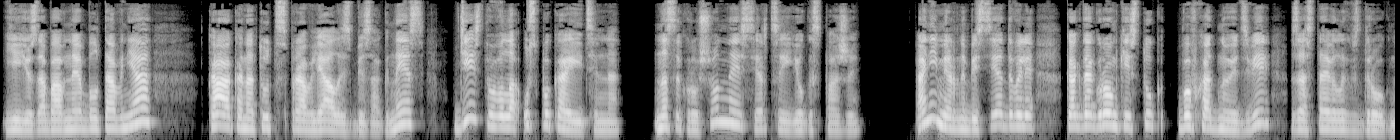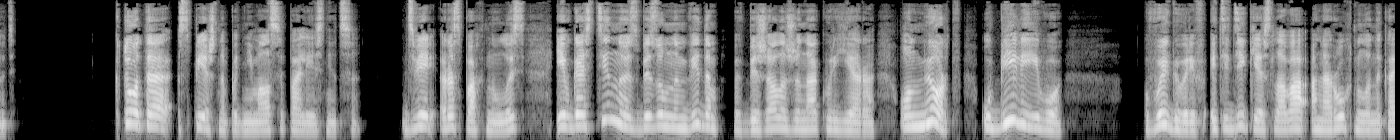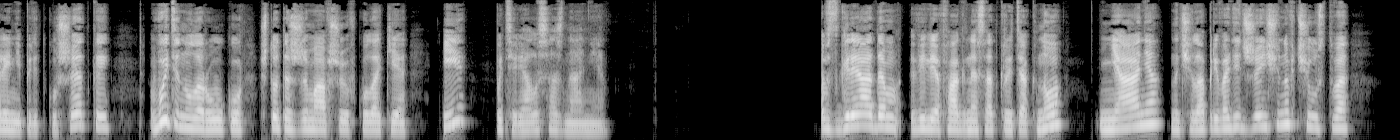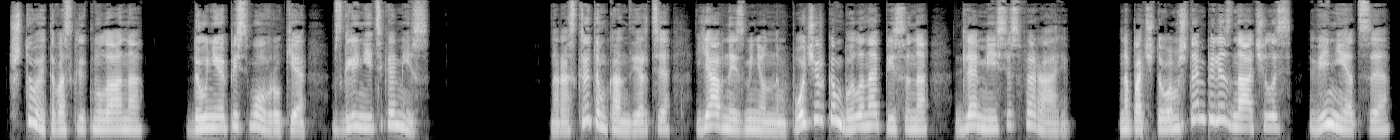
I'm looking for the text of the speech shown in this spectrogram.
Ее забавная болтовня, как она тут справлялась без Агнес, действовала успокоительно на сокрушенное сердце ее госпожи. Они мирно беседовали, когда громкий стук во входную дверь заставил их вздрогнуть. Кто-то спешно поднимался по лестнице. Дверь распахнулась, и в гостиную с безумным видом вбежала жена курьера. «Он мертв! Убили его!» Выговорив эти дикие слова, она рухнула на колени перед кушеткой, вытянула руку, что-то сжимавшую в кулаке, и потеряла сознание. Взглядом, велев Агнес открыть окно, няня начала приводить женщину в чувство. «Что это?» — воскликнула она. Да у нее письмо в руке. Взгляните-ка, мисс. На раскрытом конверте, явно измененным почерком, было написано «Для миссис Феррари». На почтовом штемпеле значилось «Венеция».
